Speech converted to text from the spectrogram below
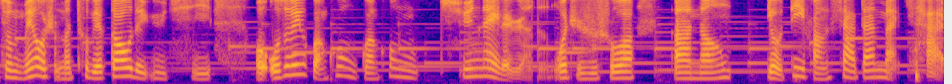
就没有什么特别高的预期。我我作为一个管控管控区内的人，我只是说，呃，能有地方下单买菜，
